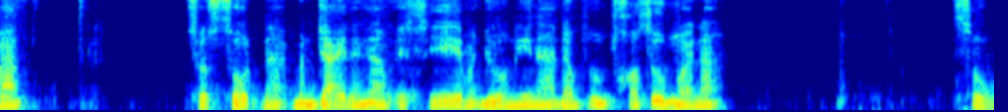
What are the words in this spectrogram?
บ้าง สุดๆนะ มันใหญ่นะครับเอซีมันอยู่ตรงนี้นะ เดี๋ยวขอซูมหน่อยนะ ซูม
